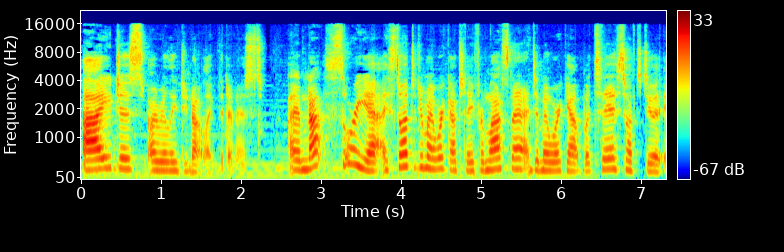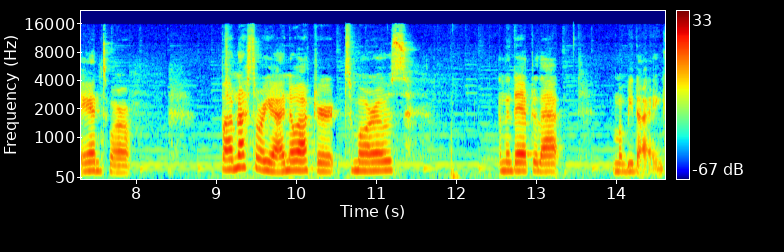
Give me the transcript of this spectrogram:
I just, I really do not like the dentist. I am not sore yet. I still have to do my workout today. From last night, I did my workout, but today I still have to do it and tomorrow. But I'm not sore yet. I know after tomorrow's and the day after that, I'm gonna be dying.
